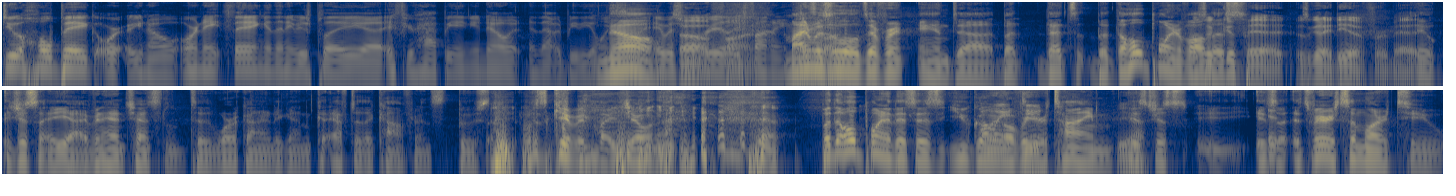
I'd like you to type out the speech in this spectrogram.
do a whole big or you know ornate thing and then he would just play uh, "If You're Happy and You Know It" and that would be the only. No. thing. it was Oh, really fun. funny. mine That's was a little different, and uh, but that's but the whole point of all this. It all was a this. good bit. It was a good idea for a bit. It, it's just uh, yeah, I haven't had a chance to, to work on it again c- after the confidence boost was given by Jonah. but the whole point of this is you going wait, over your time Yeah. is just it's It- it's very similar to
